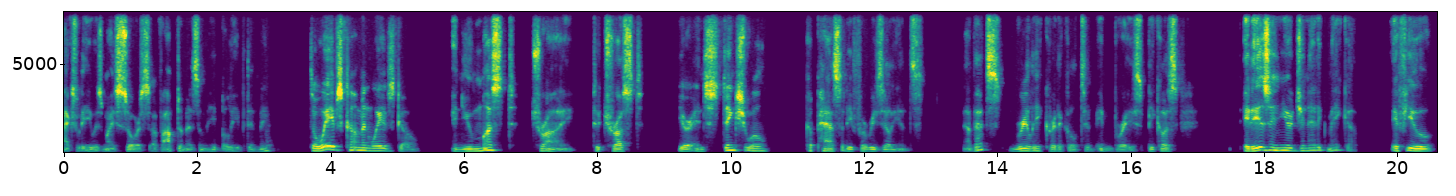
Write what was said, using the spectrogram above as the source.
Actually, he was my source of optimism. He believed in me. So waves come and waves go. And you must try to trust your instinctual capacity for resilience. Now, that's really critical to embrace because it is in your genetic makeup. If you,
